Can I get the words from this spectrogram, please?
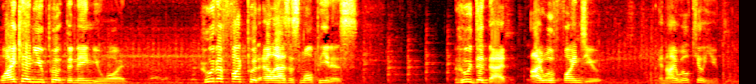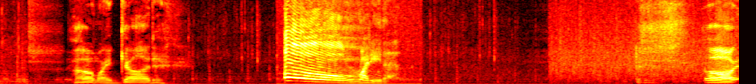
Why can't you put the name you want? Who the fuck put Ela has a small penis? Who did that? I will find you and I will kill you. Oh my god. Alrighty then. Oh,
